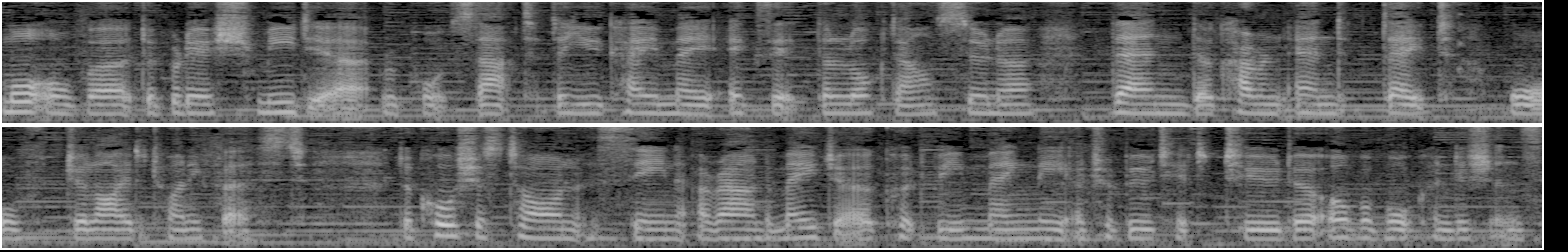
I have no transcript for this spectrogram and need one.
Moreover, the British media reports that the UK may exit the lockdown sooner than the current end date of July the 21st. The cautious tone seen around the major could be mainly attributed to the overbought conditions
